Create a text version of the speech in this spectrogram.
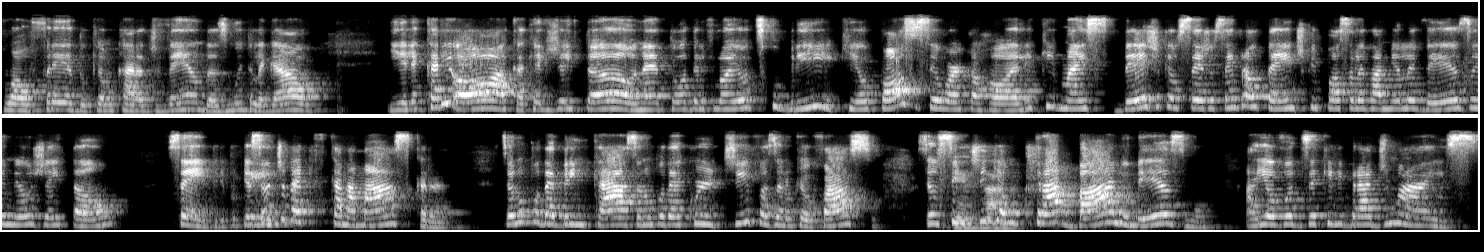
o Alfredo, que é um cara de vendas muito legal, e ele é carioca, aquele jeitão, né, todo, ele falou, eu descobri que eu posso ser workaholic, mas desde que eu seja sempre autêntico e possa levar minha leveza e meu jeitão sempre, porque Sim. se eu tiver que ficar na máscara, se eu não puder brincar, se eu não puder curtir fazendo o que eu faço, se eu sentir Exato. que é um trabalho mesmo, aí eu vou desequilibrar demais,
